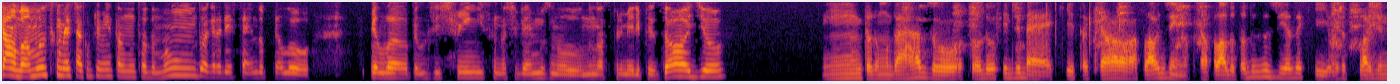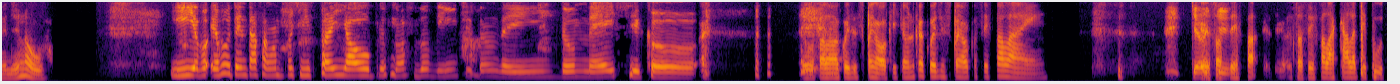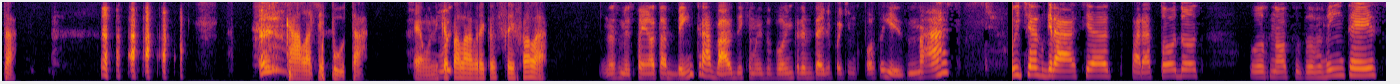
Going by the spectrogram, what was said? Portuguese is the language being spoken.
Então, vamos começar cumprimentando todo mundo, agradecendo pelo, pela, pelos streams que nós tivemos no, no nosso primeiro episódio. Sim, todo mundo arrasou, todo o feedback. Tô aqui, ó, aplaudindo. Eu aplaudo todos os dias aqui. Hoje eu tô aplaudindo de novo. E eu vou, eu vou tentar falar um pouquinho espanhol para os nossos ouvintes também, do México. Eu vou falar uma coisa em espanhol aqui, que é a única coisa em espanhol que eu sei falar, hein? Que é Eu só sei, fa- eu só sei falar cala-te puta. Cala-te puta. É a única Muito- palavra que eu sei falar. Nossa, meu espanhol tá bem travado aqui, mas eu vou improvisar ele um pouquinho com o português. Mas, muitas graças para todos os nossos ouvintes.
